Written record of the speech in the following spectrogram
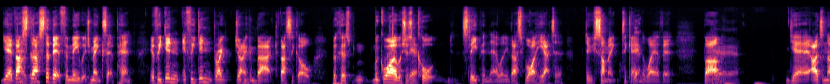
yeah, that's that's the bit for me which makes it a pen. If we didn't if we didn't break drag him back, that's a goal because Maguire was just Yeah. caught sleeping there, wasn't he? That's why he had to do something to get Yeah. in the way of it. But yeah, yeah, yeah. I don't know.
